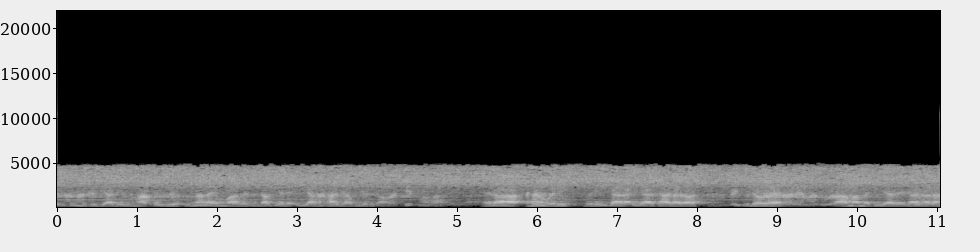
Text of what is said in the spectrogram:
ည်းသိမကြကြသေးဘူးငါဆက်ပြီးတော့စုံစမ်းလိုက်အောင်ပါပဲနောက်ကျလည်းအိယာမထားကြဘူးတဲ့ကောင်အဲ့တော့ဝေရိဝေရိကကအိယာထားလာတော့လောပဲဘာမှမတွေ့ရတဲ့ခါကလာသာ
